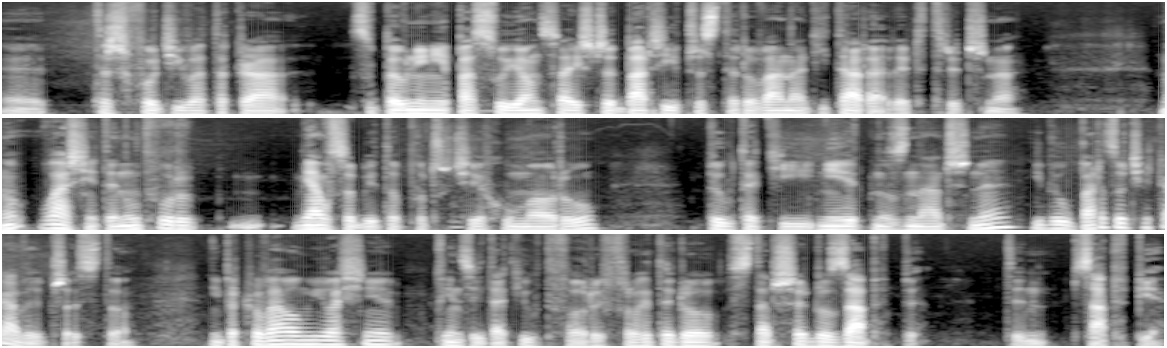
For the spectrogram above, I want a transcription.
y, też wchodziła taka zupełnie niepasująca, jeszcze bardziej przesterowana gitara elektryczna. No właśnie, ten utwór miał sobie to poczucie humoru, był taki niejednoznaczny i był bardzo ciekawy przez to. I brakowało mi właśnie więcej takich utworów, trochę tego starszego zappy, tym zappie.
